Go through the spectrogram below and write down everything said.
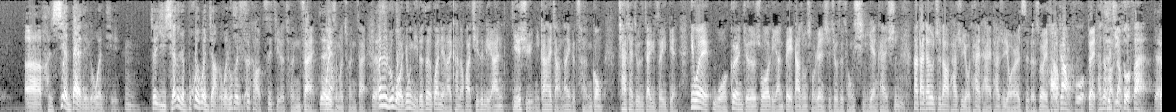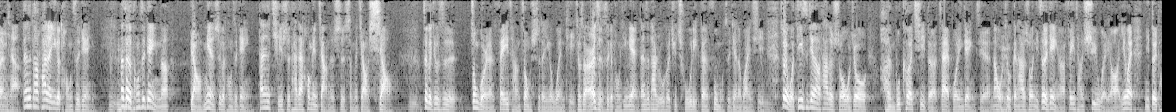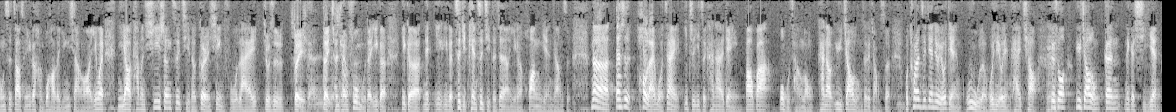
呃很现代的一个问题，嗯。这以前的人不会问这样的问题。如何思考自己的存在？对为什么存在？但是如果用你的这个观点来看的话，其实李安也许你刚才讲那个成功，恰恰就是在于这一点。因为我个人觉得说，李安被大众所认识就是从《喜宴》开始。那大家都知道他是有太太，他是有儿子的，所以他好丈夫，对，他是自己做饭。对你想，但是他拍了一个同志电影。嗯那这个同志电影呢，表面是个同志电影，但是其实他在后面讲的是什么叫孝。嗯，这个就是。中国人非常重视的一个问题，就是儿子是个同性恋，但是他如何去处理跟父母之间的关系？所以我第一次见到他的时候，我就很不客气的在柏林电影节，那我就跟他说：“你这个电影啊非常虚伪哦，因为你对同志造成一个很不好的影响哦，因为你要他们牺牲自己的个人幸福来就是对对成全父母的一个一个那一一个自己骗自己的这样一个谎言这样子。那但是后来我在一直一直看他的电影，包括。卧虎藏龙，看到玉娇龙这个角色，我突然之间就有点悟了，或许有点开窍，就是说玉娇龙跟那个喜宴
